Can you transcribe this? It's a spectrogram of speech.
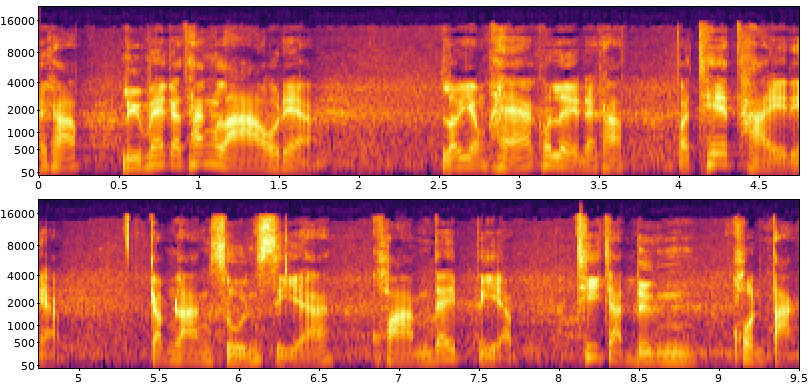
นะครับ หรือแม้กระทั่งลาวเนี่ยเรายังแพ้เขาเลยนะครับ ประเทศไทยเนี่ยกำลังสูญเสียความได้เปรียบ ที่จะดึงคนต่าง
